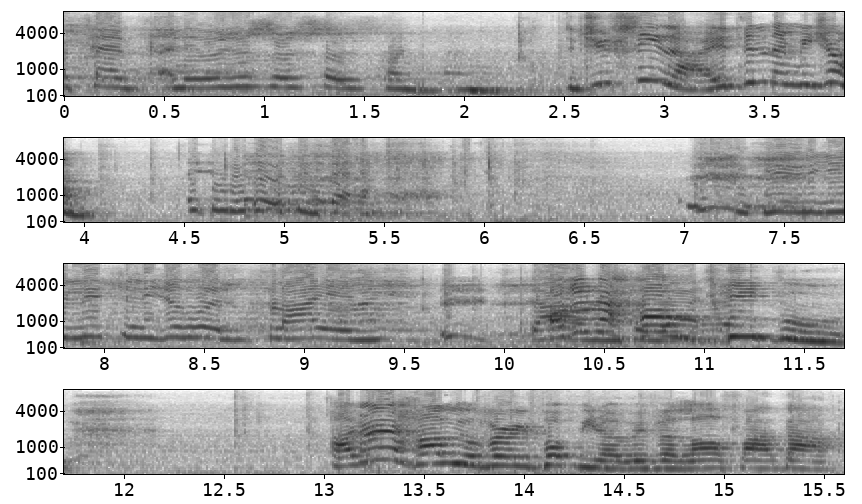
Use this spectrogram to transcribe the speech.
attempt and it was just so, so funny. Did you see that? It didn't let me jump. you, you literally just went flying I don't know how that. people... I don't know how you're very popular with a laugh like that.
